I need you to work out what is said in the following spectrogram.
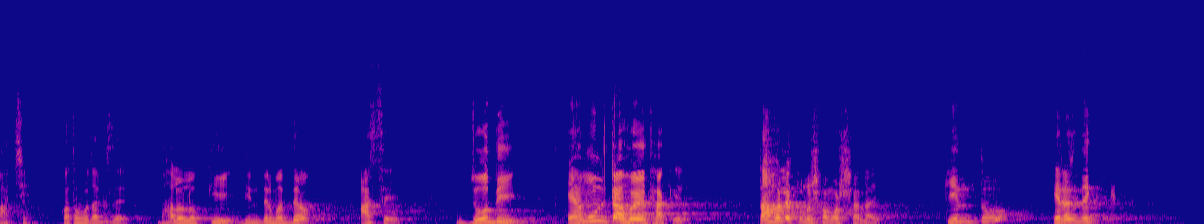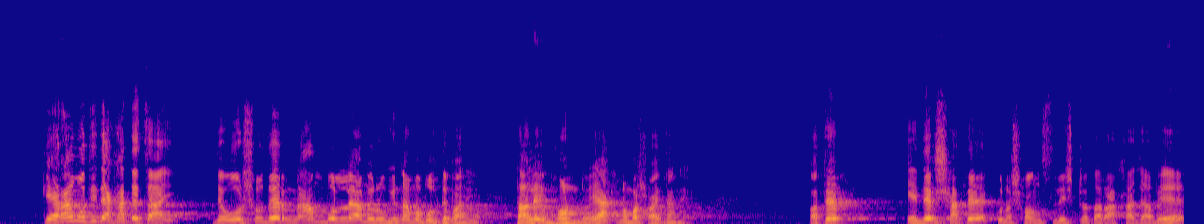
আছে। কথা বোঝা গেছে? ভালো লোক কি? জিনদের মধ্যেও আছে। যদি এমনটা হয়ে থাকে, তাহলে কোনো সমস্যা নাই। কিন্তু এরা যদি কেরামতি দেখাতে চায় যে ওষুধের নাম বললে আমি রুগীর নামও বলতে পারি, তাহলে ভণ্ড, এক নম্বর শয়তানে। অতএব এদের সাথে কোনো সংশ্লিষ্টতা রাখা যাবে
